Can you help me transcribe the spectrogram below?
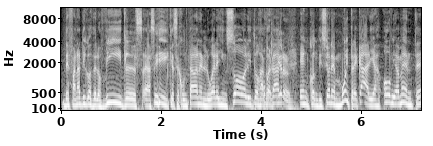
de fanáticos de los Beatles, así, que se juntaban en lugares insólitos, a tocar en condiciones muy precarias, obviamente.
